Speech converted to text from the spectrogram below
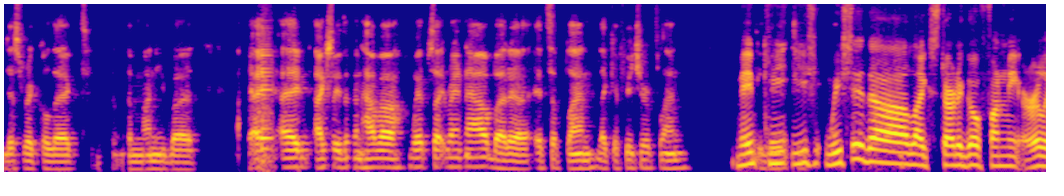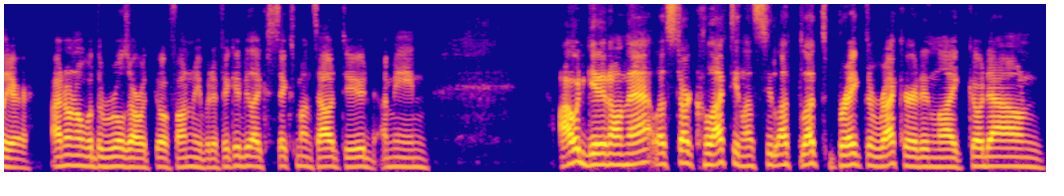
just recollect the money. But I I actually don't have a website right now, but uh, it's a plan like a future plan. Maybe can you, you sh- we should uh like start a GoFundMe earlier. I don't know what the rules are with GoFundMe, but if it could be like six months out, dude, I mean, I would get it on that. Let's start collecting. Let's see. Let let's break the record and like go down,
